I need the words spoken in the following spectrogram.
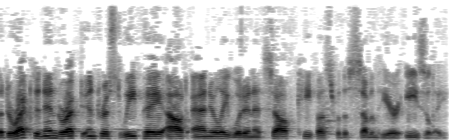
The direct and indirect interest we pay out annually would in itself keep us for the seventh year easily.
